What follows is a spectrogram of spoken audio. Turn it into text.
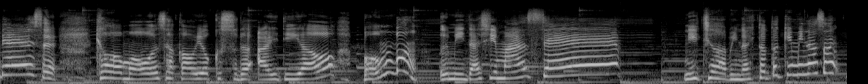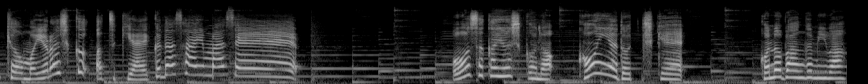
です。今日も大阪を良くするアイディアをボンボン生み出しますせ。日曜日のひととき皆さん今日もよろしくお付き合いくださいませ大阪よしこの今夜どっち系。この番組は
